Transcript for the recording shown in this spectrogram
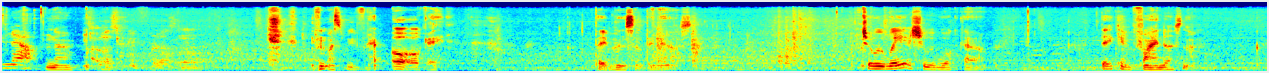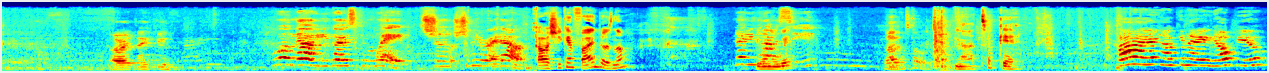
No. No. This must be Fresno. it must be. Fr- Oh, okay. They meant something else. Should we wait or should we walk out? They can find us now. Alright, thank you. Well, no, you guys can wait. She'll, she'll be right out. Oh, she can find us, no? No, you, You can wanna have a wait? seat. No, it's alright. No, it's okay. Hi, how can I help you?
